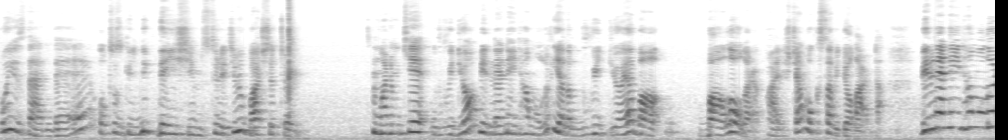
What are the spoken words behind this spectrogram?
bu yüzden de 30 günlük değişim sürecimi başlatıyorum. Umarım ki bu video birilerine ilham olur ya da bu videoya ba- bağlı olarak paylaşacağım o kısa videolarda. Birilerine ilham olur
